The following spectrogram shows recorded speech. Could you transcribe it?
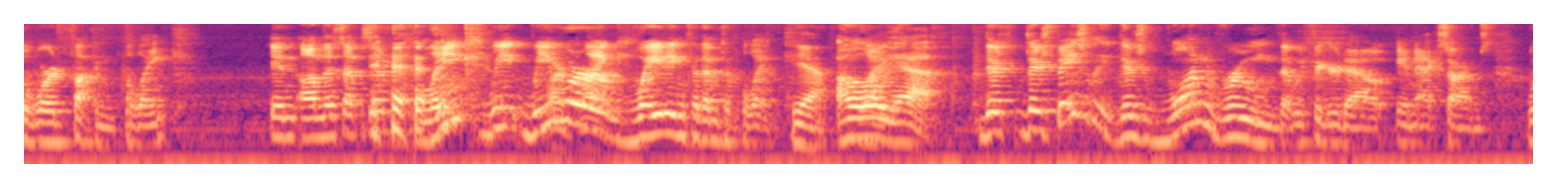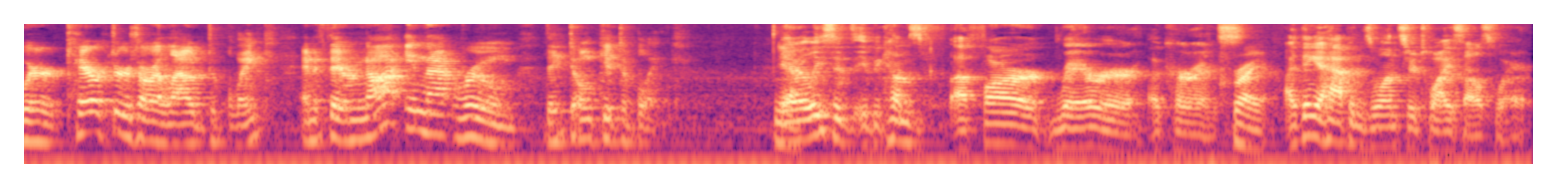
the word fucking blink in on this episode. Blink? We we, we were blank? waiting for them to blink. Yeah. oh Like- yeah There's there's basically there's one room that we figured out in Ex-Arms where characters are allowed to blink, and if they're not in that room, they don't get to blink. Yeah, or at least it, it becomes a far rarer occurrence. Right. I think it happens once or twice elsewhere,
